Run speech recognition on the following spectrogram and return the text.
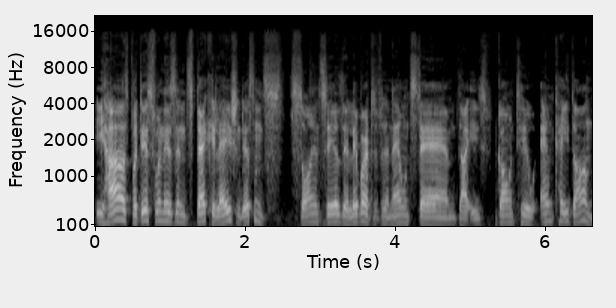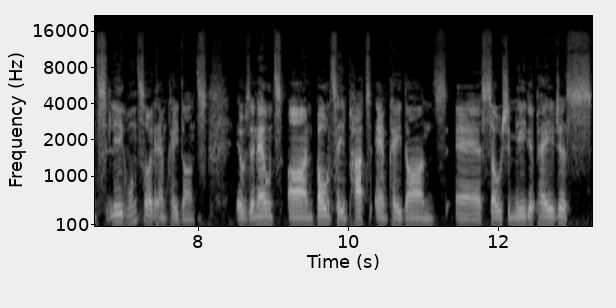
He has, but this one isn't speculation. This one's signed, sealed, delivered. It's announced um, that he's going to MK Dons, League One side MK Dons. It was announced on both St. Pat's MK Dons uh, social media pages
